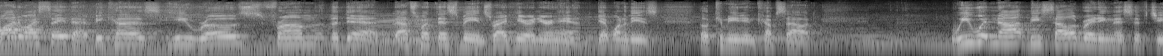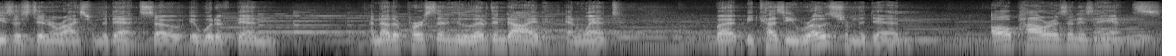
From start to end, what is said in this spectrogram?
Why do I say that? Because he rose from the dead. That's what this means right here in your hand. Get one of these little communion cups out. We would not be celebrating this if Jesus didn't rise from the dead. So it would have been another person who lived and died and went. But because he rose from the dead, all power is in his hands.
